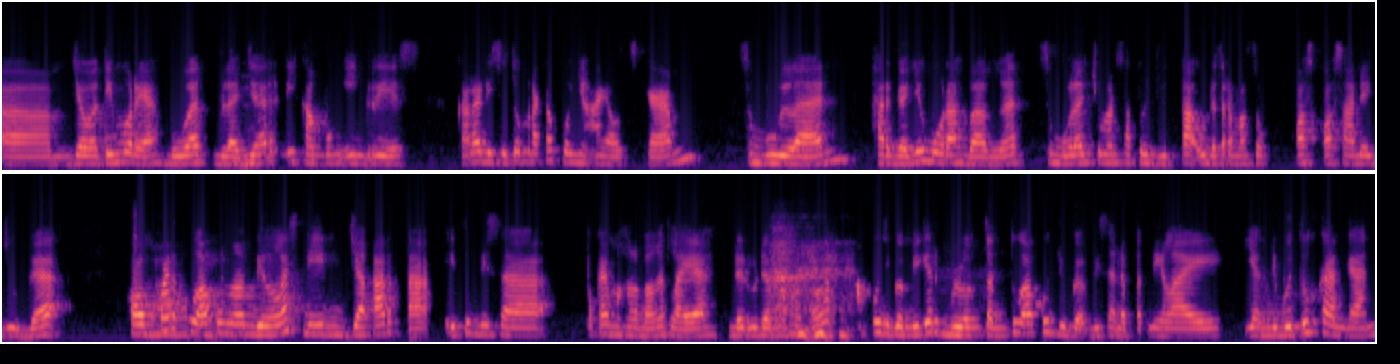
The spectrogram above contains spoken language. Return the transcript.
um, Jawa Timur ya, buat belajar hmm. di kampung Inggris. Karena di situ mereka punya IELTS camp sebulan harganya murah banget sebulan cuma satu juta udah termasuk kos kosannya juga. Compare wow, tuh aku ngambil les di Jakarta itu bisa pokoknya mahal banget lah ya dan udah mahal banget. Aku juga mikir belum tentu aku juga bisa dapat nilai yang dibutuhkan kan?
